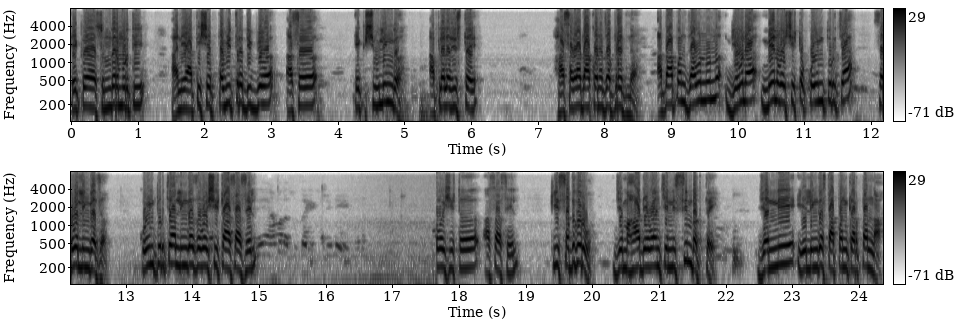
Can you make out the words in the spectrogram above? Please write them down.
एक सुंदर मूर्ती आणि अतिशय पवित्र दिव्य असं एक शिवलिंग आपल्याला दिसतंय. हा सगळा दाखवण्याचा प्रयत्न. आता आपण जाऊन घेऊन मेन वैशिष्ट्य कोईमतूरच्या सर्व लिंगाचं. कोईमतूरच्या लिंगाचं वैशिष्ट्य असं असेल वैशिष्ट्य असं असेल की सद्गुरू जे महादेवांचे निस्सिम भक्त आहे ज्यांनी हे लिंग स्थापन करताना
